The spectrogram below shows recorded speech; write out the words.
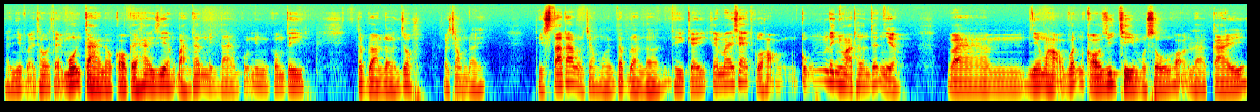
Là như vậy thôi. Tại mỗi cái nó có cái hay riêng, bản thân mình làm cũng như công ty, tập đoàn lớn rồi, ở trong đấy. Thì startup ở trong một tập đoàn lớn thì cái cái mindset của họ cũng linh hoạt hơn rất nhiều. Và nhưng mà họ vẫn có duy trì một số gọi là cái,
